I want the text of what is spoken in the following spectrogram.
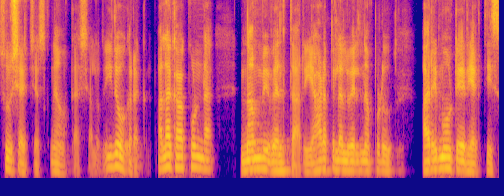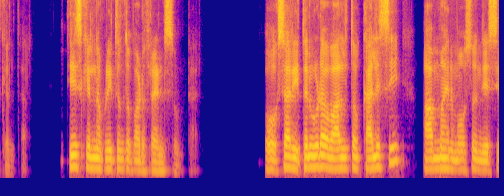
సూసైడ్ చేసుకునే అవకాశాలు. ఇది ఒక రకం. అలా కాకుండా నమ్మి వెళ్తారు. ఈ ఆడపిల్లలు వెళ్ళినప్పుడు ఆ రిమోట్ ఏరియాకి తీసుకెళ్తారు. తీసుకెళ్ళినప్పుడు ఇతనితో పాటు ఫ్రెండ్స్ ఉంటారు. ఒకసారి ఇతను కూడా వాళ్ళతో కలిసి ఆ అమ్మాయిని మోసం చేసి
